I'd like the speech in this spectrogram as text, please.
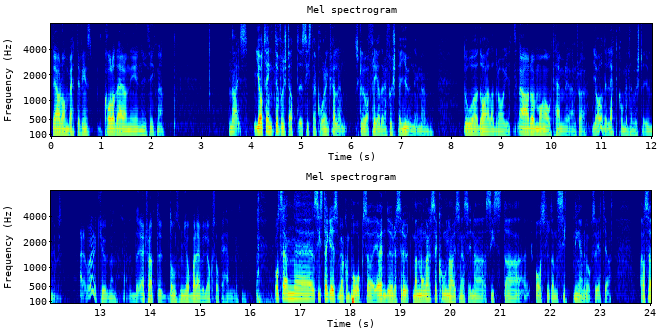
det har de bett, det finns, kolla där om ni är nyfikna. Nice. Jag tänkte först att sista kårenkvällen skulle vara fredag den första juni, men då, då har alla dragit. Ja, då har många åkt hem redan tror jag. Jag hade lätt kommit den första juni också. Ja, det var kul men, jag tror att de som jobbar där vill ju också åka hem liksom. Och sen eh, sista grej som jag kom på också, jag vet inte hur det ser ut, men många sektioner har ju sina, sina sista avslutande sittningar nu också vet jag. Alltså,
